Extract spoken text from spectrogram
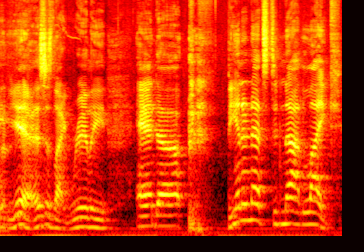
happen? yeah, this is like really and uh the internets did not like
